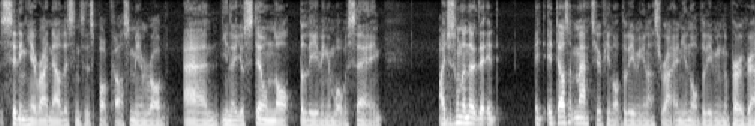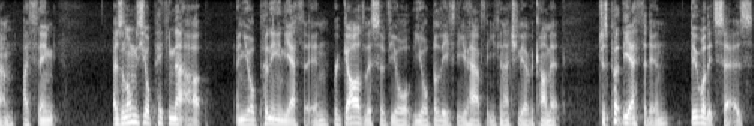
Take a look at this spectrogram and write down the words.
sitting here right now listening to this podcast, me and Rob, and you know you're still not believing in what we're saying, I just want to note that it, it it doesn't matter if you're not believing in us, right, and you're not believing in the program. I think as long as you're picking that up and you're putting in the effort in, regardless of your your belief that you have that you can actually overcome it, just put the effort in, do what it says,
